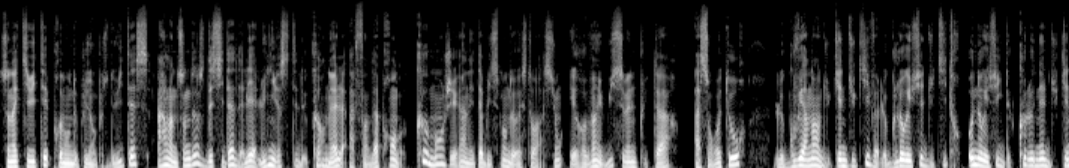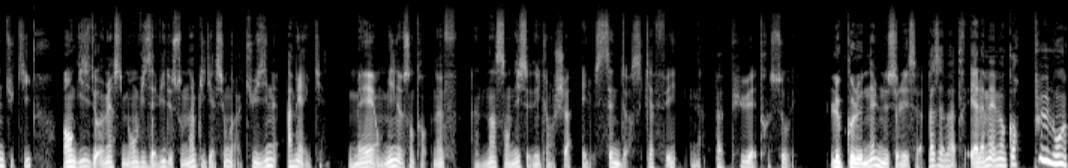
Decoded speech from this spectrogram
Son activité prenant de plus en plus de vitesse, Harlan Sanders décida d'aller à l'université de Cornell afin d'apprendre comment gérer un établissement de restauration et revint huit semaines plus tard. À son retour, le gouverneur du Kentucky va le glorifier du titre honorifique de colonel du Kentucky en guise de remerciement vis-à-vis de son implication dans la cuisine américaine. Mais en 1939, un incendie se déclencha et le Sanders Café n'a pas pu être sauvé. Le colonel ne se laissa pas abattre et alla même encore plus loin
